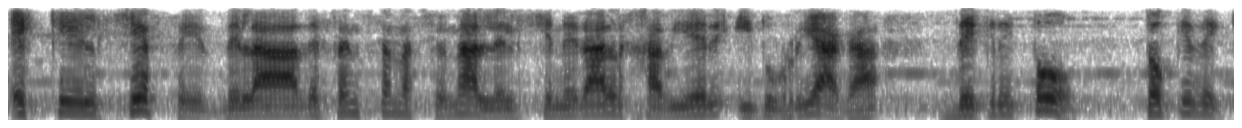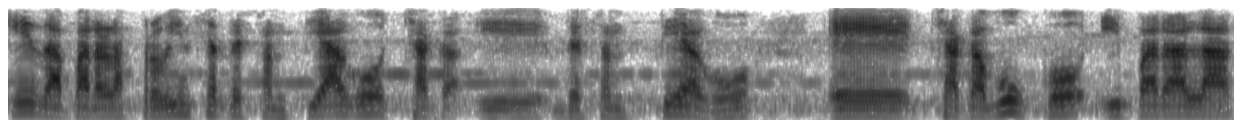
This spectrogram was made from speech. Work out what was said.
es que el jefe de la Defensa Nacional, el general Javier Iturriaga, decretó toque de queda para las provincias de Santiago, eh, de Santiago, Chacabuco y para las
